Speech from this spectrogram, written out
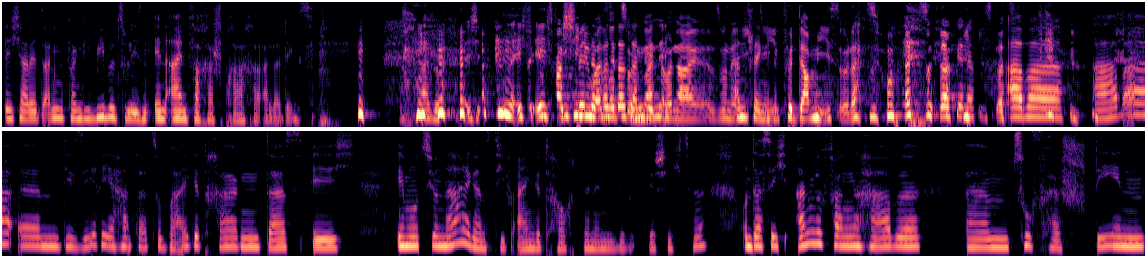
Ich habe jetzt angefangen, die Bibel zu lesen, in einfacher Sprache allerdings. also ich, ich, ich, ich finde, Übersetzungen was das angeht, oder so eine Anfänger. für Dummies oder so. oder genau. Aber, aber ähm, die Serie hat dazu beigetragen, dass ich emotional ganz tief eingetaucht bin in diese Geschichte und dass ich angefangen habe ähm, zu verstehen,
